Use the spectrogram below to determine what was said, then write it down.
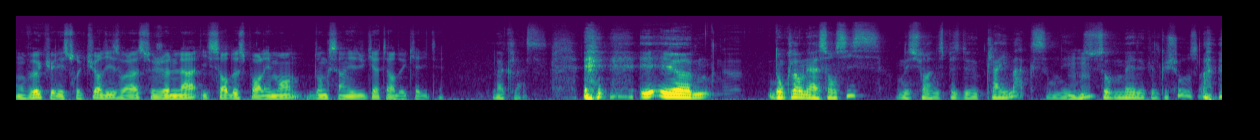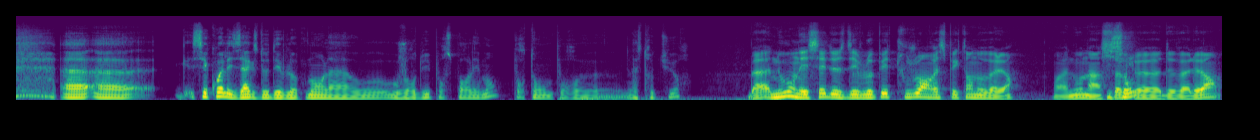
on veut que les structures disent voilà, ce jeune-là, il sort de Sport Léman, donc c'est un éducateur de qualité. La classe. et et, euh, donc là, on est à 106, on est sur un espèce de climax, on est au Mhm. sommet de quelque chose. Euh, euh, c'est quoi les axes de développement là au- aujourd'hui pour Sport Léman, pour, ton, pour euh, la structure? Bah, nous, on essaie de se développer toujours en respectant nos valeurs. Voilà, nous, on a un Qui socle sont euh, de valeurs.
